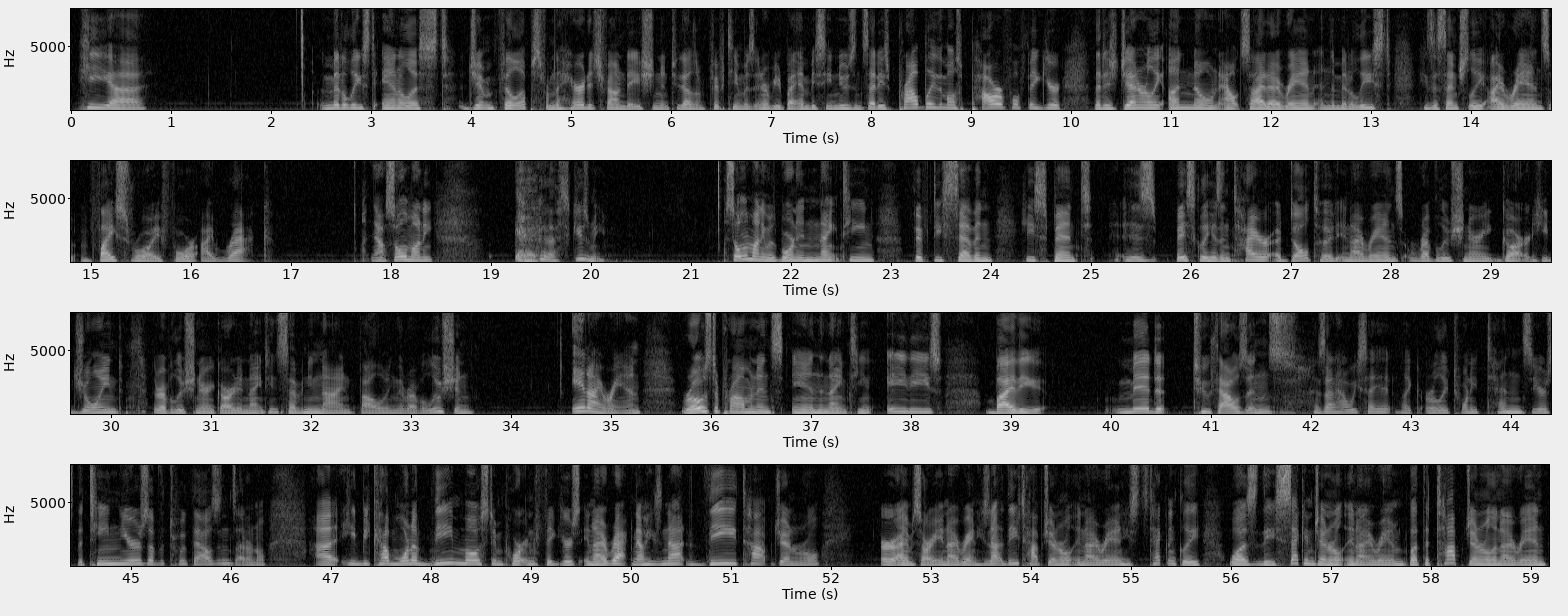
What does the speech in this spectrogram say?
He uh, Middle East analyst Jim Phillips from the Heritage Foundation in 2015 was interviewed by NBC News and said he's probably the most powerful figure that is generally unknown outside Iran and the Middle East. He's essentially Iran's viceroy for Iraq. Now, Soleimani, excuse me, Soleimani was born in 1957. He spent his basically his entire adulthood in Iran's Revolutionary Guard. He joined the Revolutionary Guard in 1979 following the revolution in Iran, rose to prominence in the 1980s. By the mid 2000s, is that how we say it? Like early 2010s years, the teen years of the 2000s? I don't know. Uh, he'd become one of the most important figures in Iraq. Now, he's not the top general or I'm sorry, in Iran. He's not the top general in Iran. He's technically was the second general in Iran, but the top general in Iran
